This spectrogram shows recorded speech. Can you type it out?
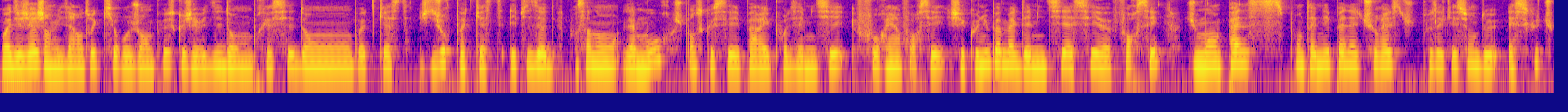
Moi déjà j'ai envie de dire un truc qui rejoint un peu ce que j'avais dit dans mon précédent podcast. J'ai toujours podcast, épisode concernant l'amour. Je pense que c'est pareil pour les amitiés, faut rien forcer. J'ai connu pas mal d'amitiés assez euh, forcées, du moins pas spontanées, pas naturelles. Si tu te poses la question de est-ce que tu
